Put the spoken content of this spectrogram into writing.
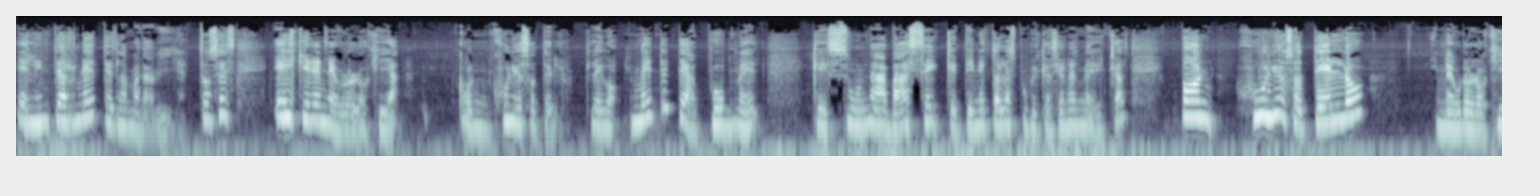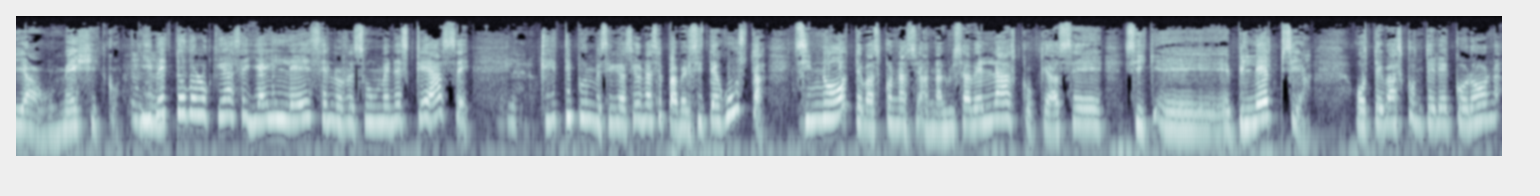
el Internet es la maravilla. Entonces, él quiere neurología con Julio Sotelo. Le digo, métete a PubMed, que es una base que tiene todas las publicaciones médicas. Pon Julio Sotelo neurología o México y ve todo lo que hace y ahí lees en los resúmenes qué hace, qué tipo de investigación hace para ver si te gusta. Si no, te vas con Ana Luisa Velasco que hace eh, epilepsia o te vas con Tere Corona.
